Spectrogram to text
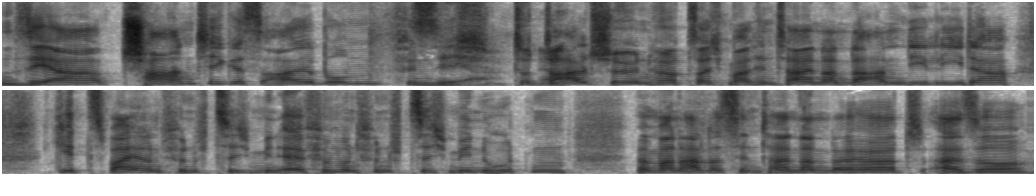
Ein sehr chantiges Album, finde ich total ja. schön. Hört euch mal hintereinander an, die Lieder. Geht 52, Min- äh, 55 Minuten, wenn man alles hintereinander hört. Also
